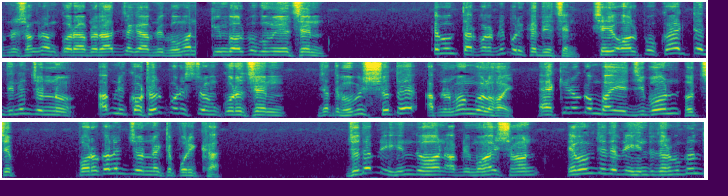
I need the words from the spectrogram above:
আপনার সংগ্রাম করা, আপনার রাত জায়গায় আপনি ঘুমান কিংবা অল্প ঘুমিয়েছেন এবং তারপর আপনি পরীক্ষা দিয়েছেন। সেই অল্প কয়েকটা দিনের জন্য আপনি কঠোর পরিশ্রম করেছেন যাতে ভবিষ্যতে আপনার মঙ্গল হয়। একই রকম ভাই, এই জীবন হচ্ছে পরকালের জন্য একটা পরীক্ষা। যদি আপনি হিন্দু হন, আপনি মহেশ হন এবং যদি আপনি হিন্দু ধর্মগ্রন্থ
